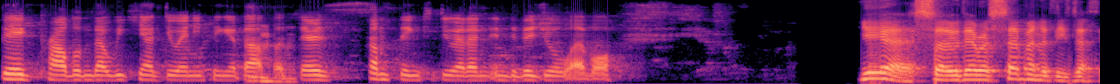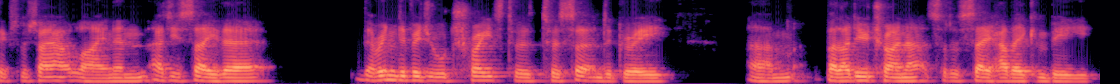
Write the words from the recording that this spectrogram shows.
big problem that we can't do anything about, mm-hmm. but there's something to do at an individual level. Yeah, so there are seven of these ethics which I outline, and as you say, they're they're individual traits to to a certain degree, um, but I do try and sort of say how they can be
